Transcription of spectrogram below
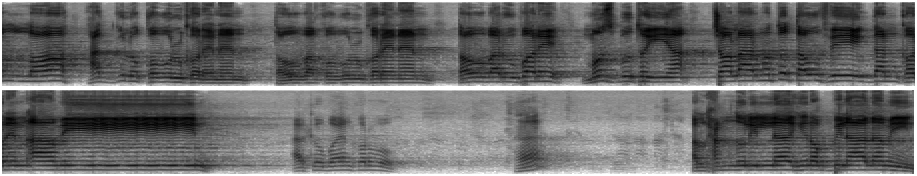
আল্লাহ হাতগুলো কবুল করে নেন। তওবা কবুল করে নেন তওবার উপরে মজবুত হইয়া চলার মতো তৌফিক দান করেন আমিন আর কেউ বয়ান করব হ্যাঁ আলহামদুলিল্লাহ রব্বিল আলামিন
